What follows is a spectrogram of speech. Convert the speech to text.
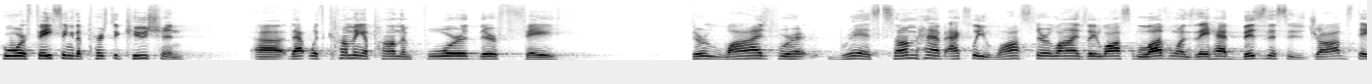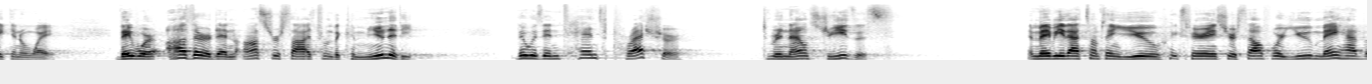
who were facing the persecution uh, that was coming upon them for their faith. Their lives were at risk. Some have actually lost their lives. They lost loved ones. They had businesses, jobs taken away. They were othered and ostracized from the community. There was intense pressure to renounce Jesus. And maybe that's something you experience yourself where you may have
